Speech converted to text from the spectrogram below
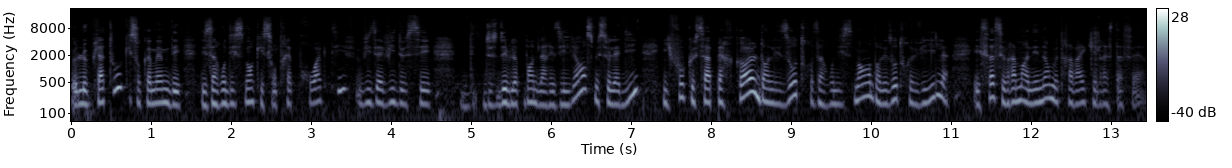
le plateau, qui sont quand même des, arrondissements qui sont très proactifs vis-à-vis de, ces, de ce développement de la résilience. Mais cela dit, il faut que ça percole dans les autres arrondissements, dans les autres villes. Et ça, c'est vraiment un énorme travail qu'il reste à faire.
